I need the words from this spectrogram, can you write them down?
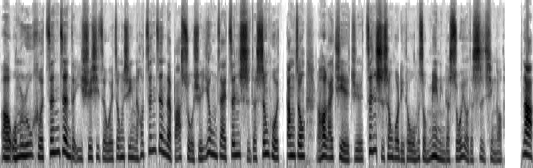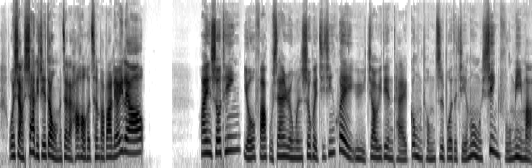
呃，我们如何真正的以学习者为中心，然后真正的把所学用在真实的生活当中，然后来解决真实生活里头我们所面临的所有的事情哦。那我想下个阶段我们再来好好和陈爸爸聊一聊。欢迎收听由法鼓山人文社会基金会与教育电台共同制播的节目《幸福密码》，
